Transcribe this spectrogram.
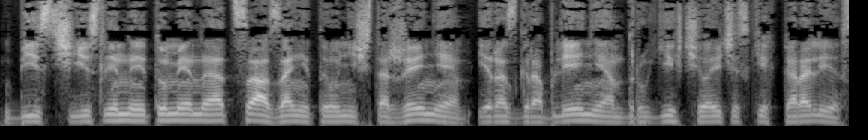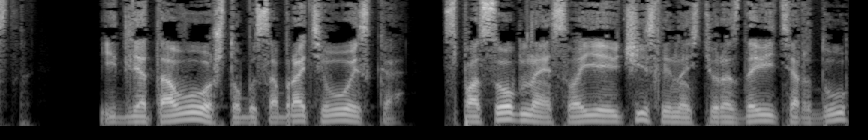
Бесчисленные тумены отца заняты уничтожением и разграблением других человеческих королевств. И для того, чтобы собрать войско, способное своей численностью раздавить Орду,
